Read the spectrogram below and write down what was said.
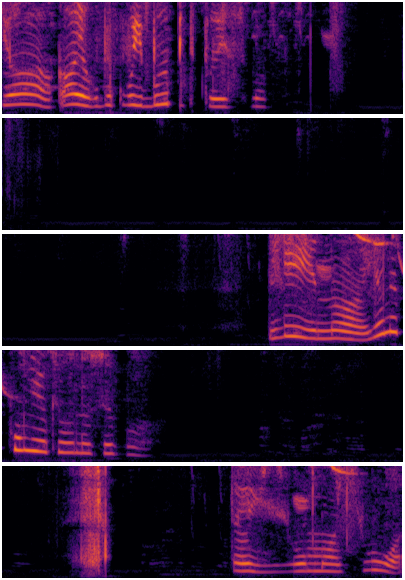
як? А, я буквою Б підписував. Блін, а, я не пам'ятаю, як його називав. Та ё-моё.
